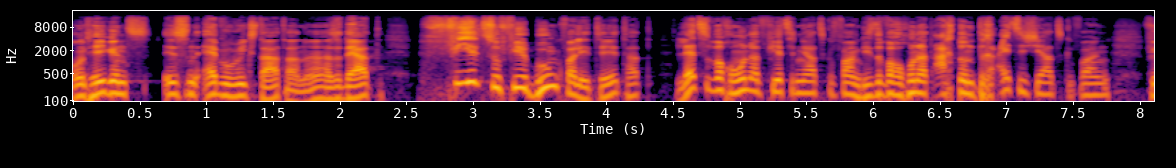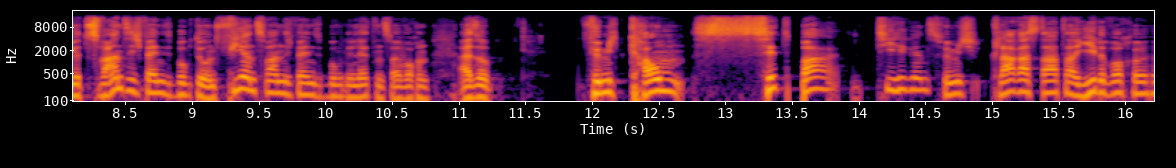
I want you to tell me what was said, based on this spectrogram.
und Higgins ist ein Every Week Starter. Ne? Also der hat viel zu viel Boom-Qualität, hat letzte Woche 114 Yards gefangen, diese Woche 138 Yards gefangen für 20 Fantasy-Punkte und 24 Fantasy-Punkte in den letzten zwei Wochen. Also für mich kaum sitbar, T. Higgins. Für mich klarer Starter jede Woche.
